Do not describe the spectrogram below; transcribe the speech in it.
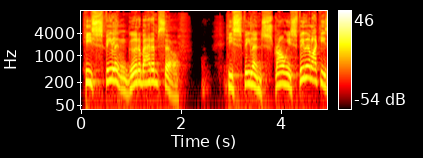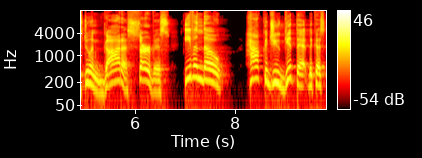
He's feeling good about himself. He's feeling strong. He's feeling like he's doing God a service, even though, how could you get that? Because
